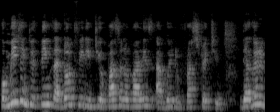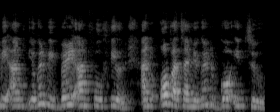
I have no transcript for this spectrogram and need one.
Committing to things that don't feed into your personal values are going to frustrate you. They're going to be un- you're going to be very unfulfilled, and over time you're going to go into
